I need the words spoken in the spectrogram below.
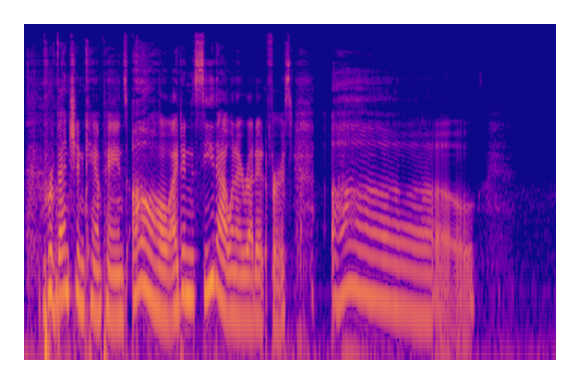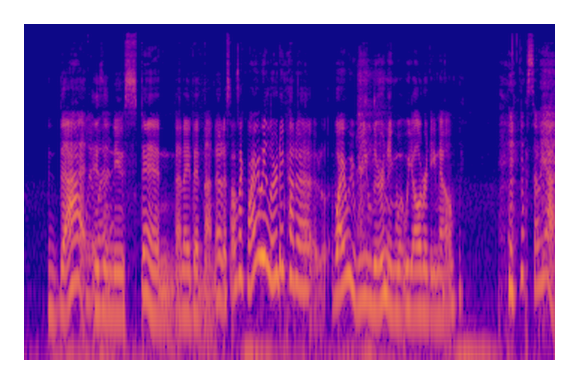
prevention campaigns. Oh, I didn't see that when I read it at first. Oh. that is Wait, a what? new spin that I did not notice. I was like, why are we learning how to why are we relearning what we already know? so yeah.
